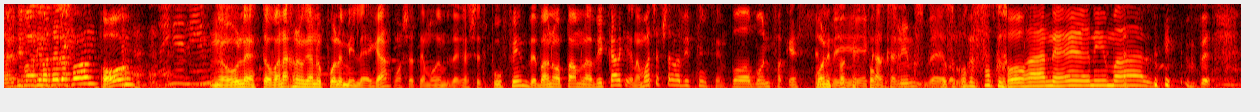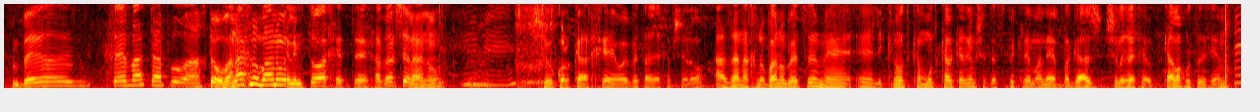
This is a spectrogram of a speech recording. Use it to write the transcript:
איך דיברתי בטלפון? אור? העניינים? מעולה. טוב, אנחנו הגענו פה למילגה, כמו שאתם רואים זה רשת פופים, ובאנו הפעם להביא קלקר, למרות שאפשר להביא פופים. בוא בוא נפקס. בוא נתפקס, פוקוס. קלקרים בפוקוס. אור הנר נמעל. ב- בצבע תפוח. טוב, אנחנו באנו למתוח את אה, חבר שלנו, שהוא כל כך אה, אוהב את הרכב שלו, אז אנחנו באנו בעצם אה, אה, לקנות כמות קלקרים שתספיק למלא בגאז' של רכב. כמה אנחנו צריכים? אה,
